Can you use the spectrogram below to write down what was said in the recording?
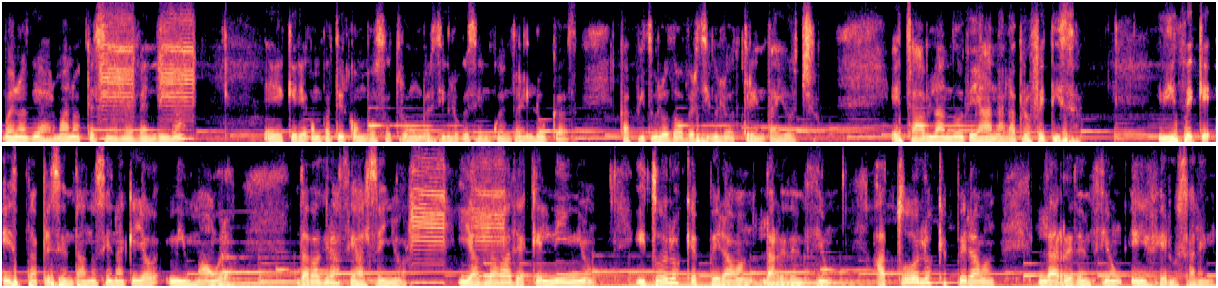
Buenos días hermanos, que el Señor les bendiga. Eh, quería compartir con vosotros un versículo que se encuentra en Lucas capítulo 2 versículo 38. Está hablando de Ana, la profetisa, y dice que ésta presentándose en aquella misma hora daba gracias al Señor y hablaba de aquel niño y todos los que esperaban la redención, a todos los que esperaban la redención en Jerusalén.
